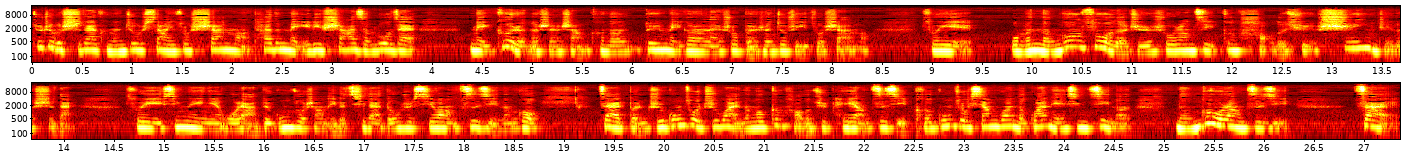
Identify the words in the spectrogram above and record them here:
就这个时代可能就像一座山嘛，它的每一粒沙子落在每个人的身上，可能对于每个人来说本身就是一座山了。所以我们能够做的，只是说让自己更好的去适应这个时代。所以新的一年，我俩对工作上的一个期待，都是希望自己能够。在本职工作之外，能够更好的去培养自己和工作相关的关联性技能，能够让自己在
